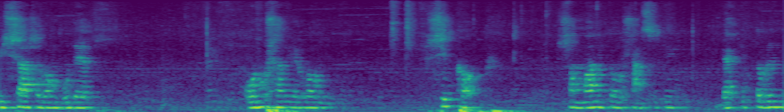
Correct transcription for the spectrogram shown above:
বিশ্বাস এবং বুধের অনুসারী এবং শিক্ষক, সম্মানিত সাংস্কৃতিক ব্যক্তিত্ববৃন্দ,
